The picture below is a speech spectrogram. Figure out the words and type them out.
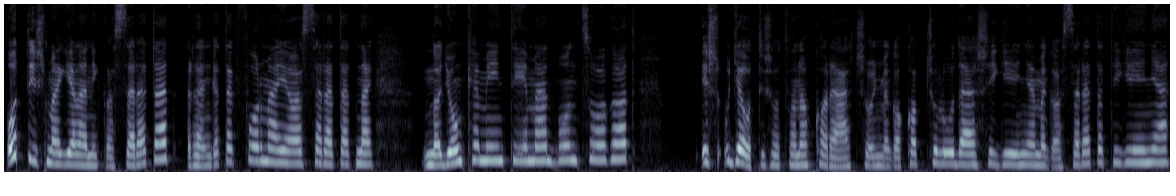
Ott is megjelenik a szeretet, rengeteg formája a szeretetnek, nagyon kemény témát boncolgat, és ugye ott is ott van a karácsony, meg a kapcsolódás igénye, meg a szeretet igénye,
